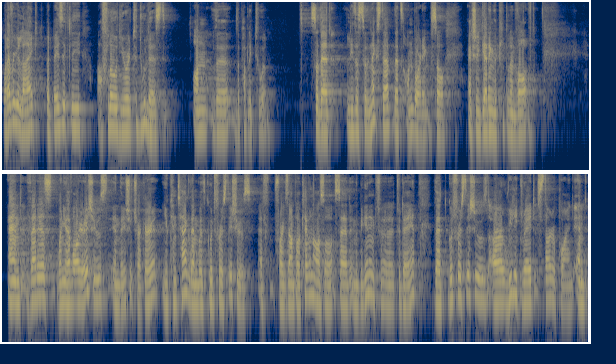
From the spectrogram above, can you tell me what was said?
whatever you like, but basically offload your to-do list on the, the public tool. So that leads us to the next step, that's onboarding. So actually getting the people involved. And that is, when you have all your issues in the issue tracker, you can tag them with good first issues. For example, Kevin also said in the beginning to, today that good first issues are a really great starter point. And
